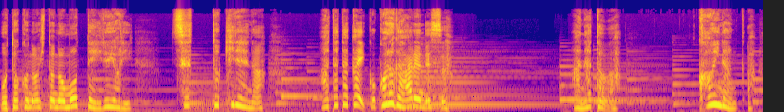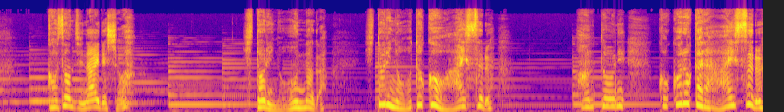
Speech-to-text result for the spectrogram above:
男の人の持っているよりずっと綺麗な温かい心があるんです。あなたは恋なんかご存じないでしょ？一人の女が一人の男を愛する。本当に心から愛する。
